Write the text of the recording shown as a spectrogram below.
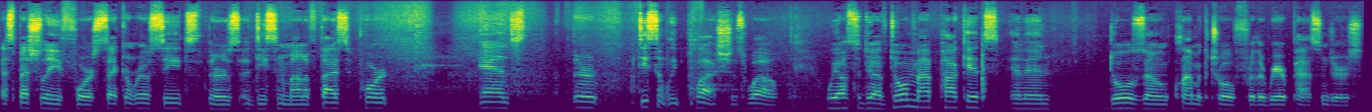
especially for second row seats. There's a decent amount of thigh support, and they're decently plush as well. We also do have dual map pockets, and then dual zone climate control for the rear passengers.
